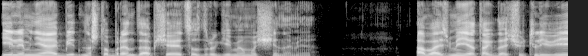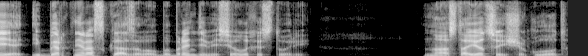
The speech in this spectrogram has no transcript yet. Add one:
«Или мне обидно, что Бренда общается с другими мужчинами. А возьми я тогда чуть левее, и Берг не рассказывал бы Бренде веселых историй. Но остается еще Клод.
